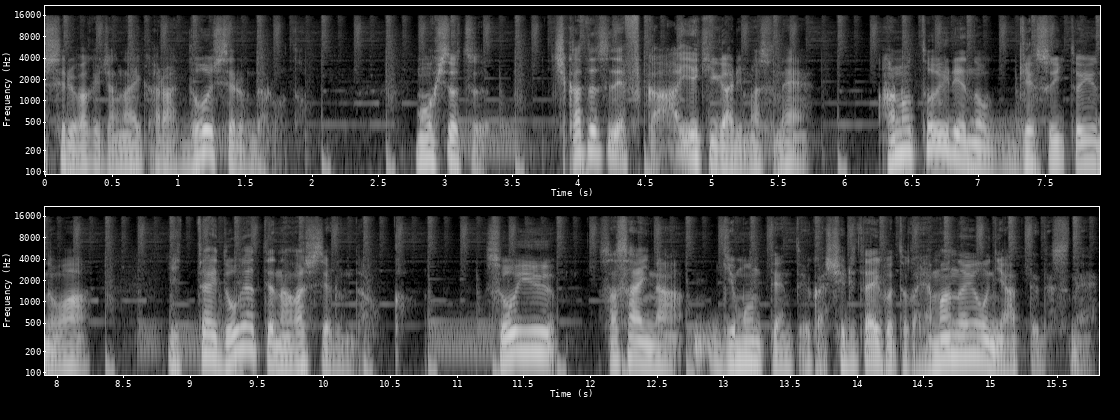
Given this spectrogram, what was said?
してるわけじゃないからどうしてるんだろうと。もう一つ地下鉄で深い駅がありますね。あのトイレの下水というのは一体どうやって流してるんだろうか。そういう些細な疑問点というか知りたいことが山のようにあってですね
